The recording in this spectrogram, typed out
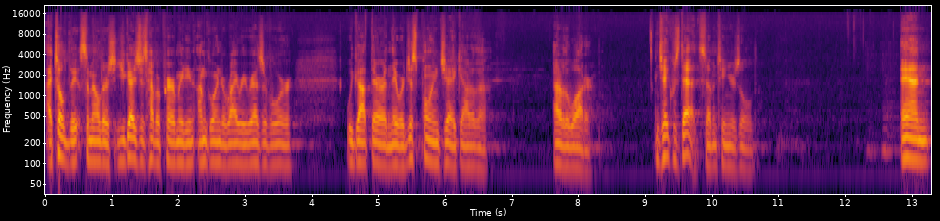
I told the, some elders, you guys just have a prayer meeting. I'm going to Ririe Reservoir we got there and they were just pulling Jake out of the, out of the water. Jake was dead, 17 years old. And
